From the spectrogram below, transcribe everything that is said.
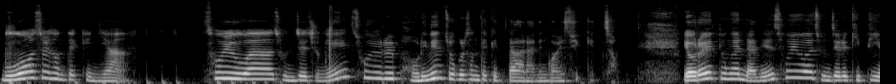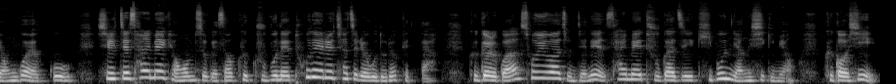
무엇을 선택했냐? 소유와 존재 중에 소유를 버리는 쪽을 선택했다라는 거알수 있겠죠. 여러 해 동안 나는 소유와 존재를 깊이 연구하였고 실제 삶의 경험 속에서 그 구분의 토대를 찾으려고 노력했다. 그 결과 소유와 존재는 삶의 두 가지 기본 양식이며 그것이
